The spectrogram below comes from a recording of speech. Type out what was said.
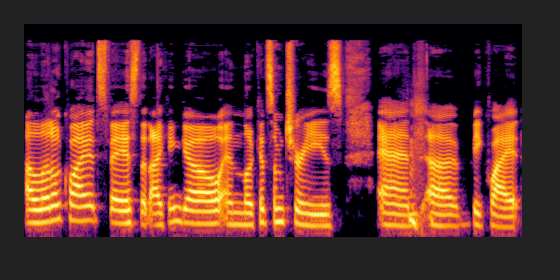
A little quiet space that I can go and look at some trees and uh, be quiet.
